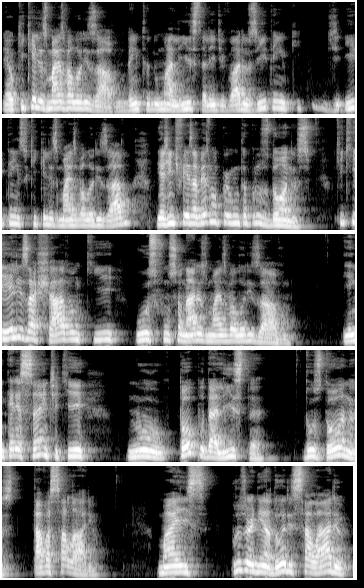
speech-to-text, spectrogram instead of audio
é, o que, que eles mais valorizavam, dentro de uma lista ali de vários que, de itens, o que, que eles mais valorizavam, e a gente fez a mesma pergunta para os donos, o que, que eles achavam que os funcionários mais valorizavam. E é interessante que no topo da lista dos donos estava salário, mas para os ordenadores salário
